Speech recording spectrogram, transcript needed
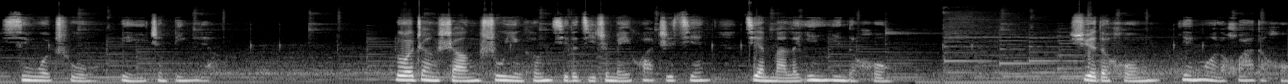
心窝处便一阵冰凉。罗帐上疏影横斜的几枝梅花之间，溅满了殷殷的红。血的红淹没了花的红，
